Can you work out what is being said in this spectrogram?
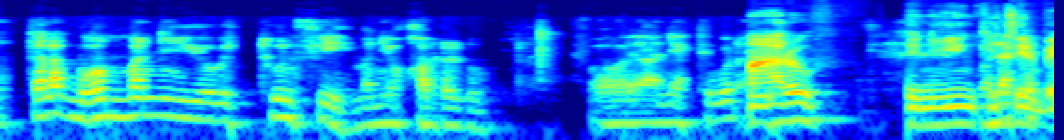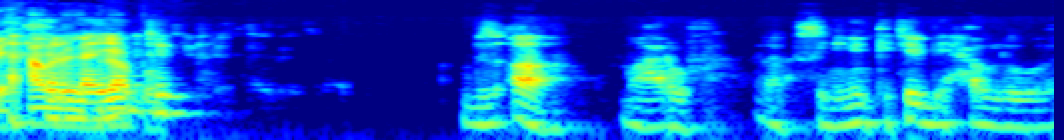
الطلب وهم من يبتون فيه من يقررون فيعني يكتبون معروف. صينيين كتير بيحاولوا يضربوا. يكتب بز... آه معروف. صينيين كتير بيحاولوا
